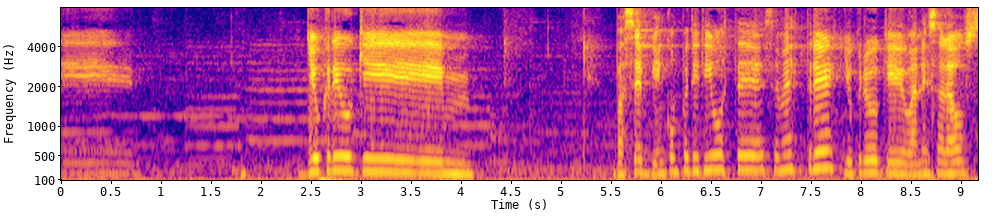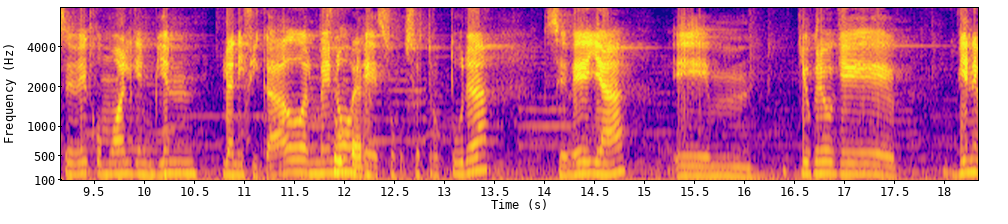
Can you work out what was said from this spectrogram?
Eh, yo creo que mm, va a ser bien competitivo este semestre. Yo creo que Vanessa Arauz se ve como alguien bien planificado, al menos eh, su, estructura se ve ya. Eh, yo creo que viene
